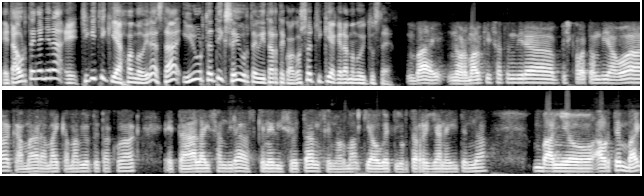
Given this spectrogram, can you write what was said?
eta aurten gainera, e, txiki txikia joango dira, ezta? Hiru urtetik sei urte bitartekoak, oso txikiak eramango dituzte. Bai, normalki izaten dira pixka bat handiagoak, amar, amaik, amabi urtetakoak, eta hala izan dira azken edizioetan, ze normalki hau beti urtarrian egiten da, baino aurten bai,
